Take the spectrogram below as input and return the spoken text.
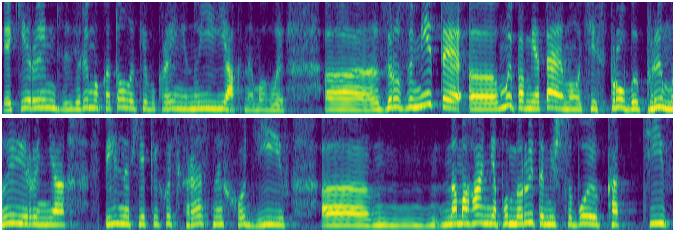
які рим римокатолики в Україні ну ніяк не могли е, зрозуміти. Е, ми пам'ятаємо ці спроби примирення, спільних якихось хресних ходів, е, намагання помирити між собою катів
